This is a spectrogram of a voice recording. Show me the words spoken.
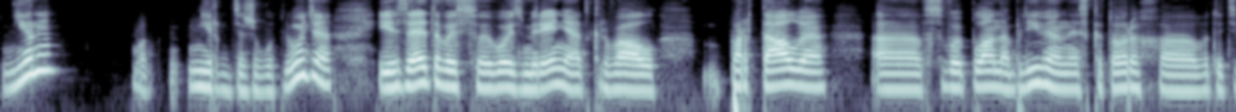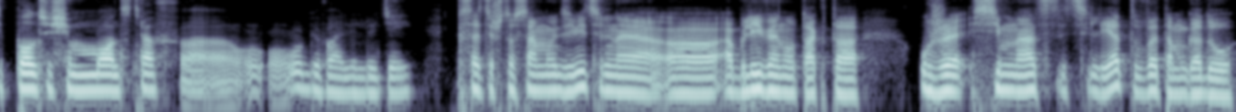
Нирн, вот, мир, где живут люди, и из-за этого из своего измерения открывал порталы э, в свой план Обливиана, из которых э, вот эти полчища монстров э, убивали людей. Кстати, что самое удивительное, э, Обливиану так-то уже 17 лет в этом году,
